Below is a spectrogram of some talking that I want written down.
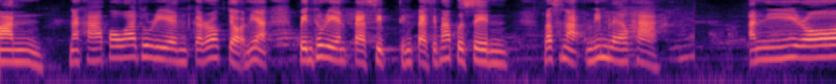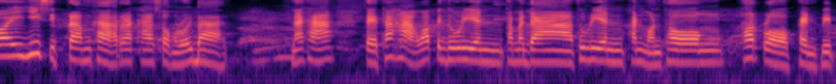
มันนะคะ เพราะว่าทุเรียนกระรอกเจาะเนี่ยเป็นทุเรียน 80-85%ลักษณะนิ่มแล้วค่ะ อันนี้120กรัมค่ะ ราคา 200 บาทนะคะ แต่ถ้าหากว่าเป็นทุเรียนธรรมดา ทุเรียนพันหมอนทอง ทอดกรอบแผ่นเกรด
